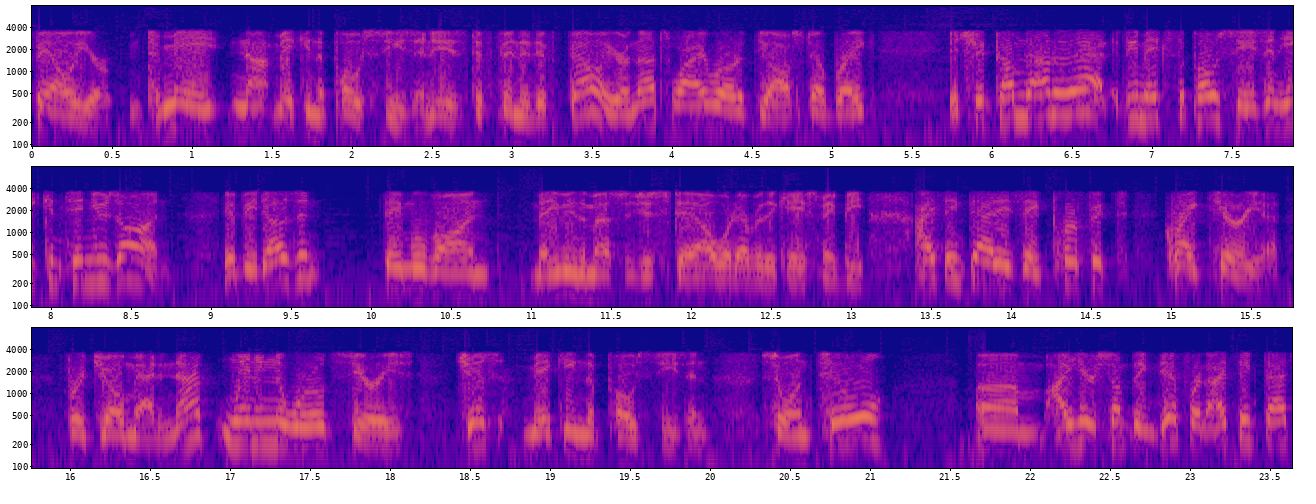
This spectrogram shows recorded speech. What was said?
failure. To me, not making the postseason is definitive failure, and that's why I wrote at the All Star break. It should come down to that. If he makes the postseason, he continues on. If he doesn't, they move on. Maybe the message is stale, whatever the case may be. I think that is a perfect criteria for Joe Maddon. Not winning the World Series, just making the postseason. So until um, I hear something different, I think that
